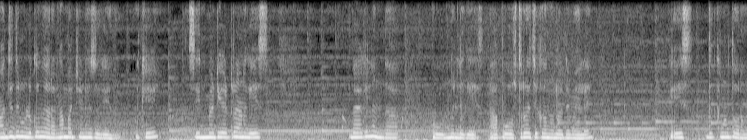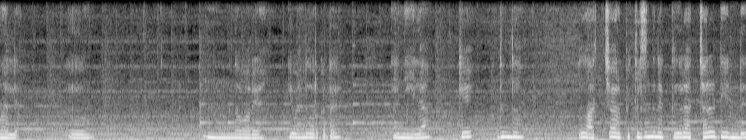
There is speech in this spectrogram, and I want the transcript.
ആദ്യം ഇതിനുള്ളിൽ ഇറങ്ങാൻ പറ്റുകയാണെങ്കിൽ സുഖമായിരുന്നു. ഓക്കെ സിനിമ തിയേറ്ററാണ് ഗേസ്. ബാക്കിൽ എന്താ ഒന്നുമില്ല ഗേസ്. ആ പോസ്റ്റർ വെച്ചേക്കൊന്നുമില്ല അതിന്റെ മേലെ. ഗേസ് ഇതൊക്കെ നമ്മൾ തുറന്നതല്ലേ? എന്താ പറയുക ഈ വണ്ടി തുറക്കട്ടെ? ഈ നീല. ഓക്കെ ഇതെന്താ? അച്ചാർ പിക്കിൾസ് എന്തിനൊക്കെ ഒരു അച്ചാർ കിട്ടിയിട്ടുണ്ട്.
